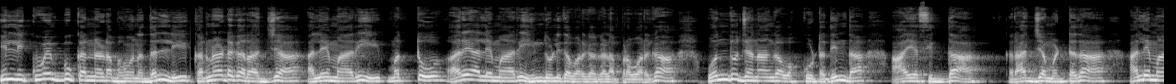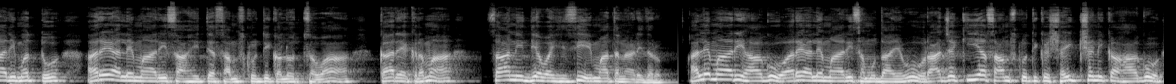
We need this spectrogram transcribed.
ಇಲ್ಲಿ ಕುವೆಂಪು ಕನ್ನಡ ಭವನದಲ್ಲಿ ಕರ್ನಾಟಕ ರಾಜ್ಯ ಅಲೆಮಾರಿ ಮತ್ತು ಅರೆ ಅಲೆಮಾರಿ ಹಿಂದುಳಿದ ವರ್ಗಗಳ ಪ್ರವರ್ಗ ಒಂದು ಜನಾಂಗ ಒಕ್ಕೂಟದಿಂದ ಆಯಸಿದ್ದ ರಾಜ್ಯ ಮಟ್ಟದ ಅಲೆಮಾರಿ ಮತ್ತು ಅರೆ ಅಲೆಮಾರಿ ಸಾಹಿತ್ಯ ಸಂಸ್ಕೃತಿ ಕಲೋತ್ಸವ ಕಾರ್ಯಕ್ರಮ ಸಾನ್ನಿಧ್ಯ ವಹಿಸಿ ಮಾತನಾಡಿದರು. ಅಲೆಮಾರಿ ಹಾಗೂ ಅರೆ ಅಲೆಮಾರಿ ಸಮುದಾಯವು ರಾಜಕೀಯ, ಸಾಂಸ್ಕೃತಿಕ, ಶೈಕ್ಷಣಿಕ ಹಾಗೂ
